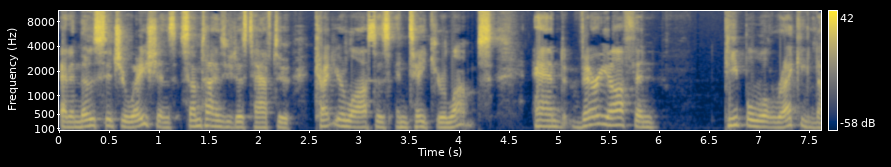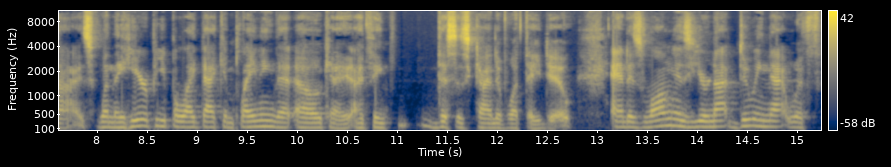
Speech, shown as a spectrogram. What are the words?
And in those situations, sometimes you just have to cut your losses and take your lumps. And very often, people will recognize when they hear people like that complaining that, oh, okay, I think this is kind of what they do. And as long as you're not doing that with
